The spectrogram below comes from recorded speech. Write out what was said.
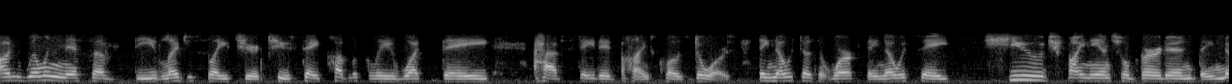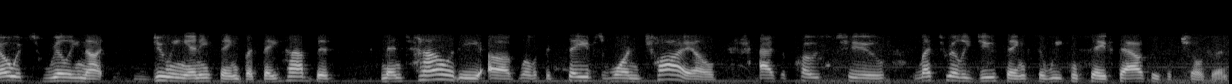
unwillingness of the legislature to say publicly what they have stated behind closed doors. They know it doesn't work. They know it's a huge financial burden. They know it's really not doing anything, but they have this mentality of, well, if it saves one child, as opposed to let's really do things so we can save thousands of children.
